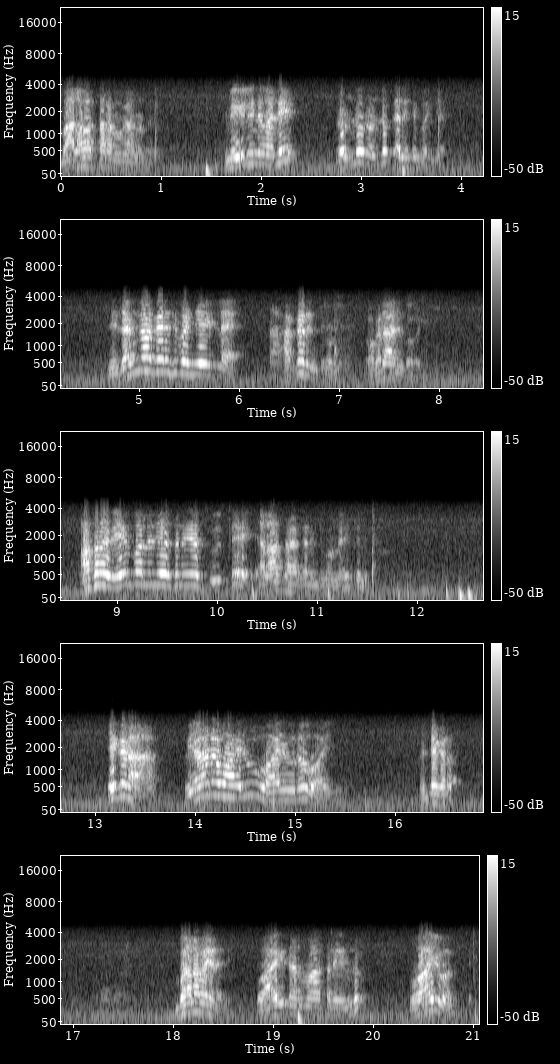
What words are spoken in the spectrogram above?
బలవత్తరముగా ఉన్నది మిగిలినవన్నీ రెండు రెండు కలిసి పనిచేస్తాయి. నిజంగా కలిసి పనిచేయట్లే సహకరించుకుంటాం ఒకదానికొకటి. అసలు ఏం పనులు చేస్తున్నాయో చూస్తే ఎలా సహకరించుకున్నాయో తెలుసు. ఇక్కడ వ్యానవాయువు వాయువులో వాయువు. అంతే కదా? బలమైనది. వాయు తన్మాత్ర వాయువు వాయు అంశం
